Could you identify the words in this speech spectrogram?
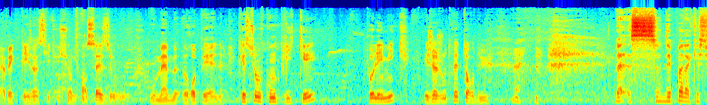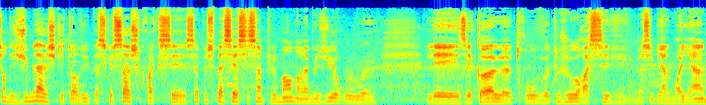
avec les institutions françaises ou, ou même européennes. Question compliquée, polémique et j'ajouterais tordu. Ben, ce n'est pas la question des jumelages qui est tordue, parce que ça, je crois que ça peut se passer assez simplement dans la mesure où euh, les écoles trouvent toujours assez, assez bien le moyen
